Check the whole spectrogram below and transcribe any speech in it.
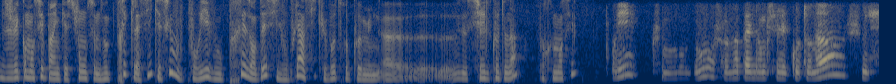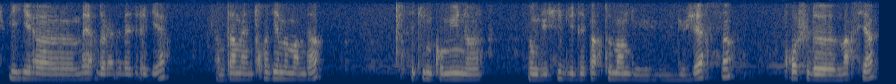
je vais commencer par une question somme très classique. Est-ce que vous pourriez vous présenter, s'il vous plaît, ainsi que votre commune Cyril Cotona, pour commencer? Oui, Bonjour, je m'appelle donc Cyril Cotona, je suis euh, maire de la Devèze-Rivière. J'entame un troisième mandat. C'est une commune euh, donc, du sud du département du, Gers, proche de Marciac,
